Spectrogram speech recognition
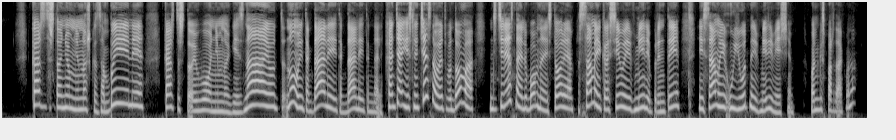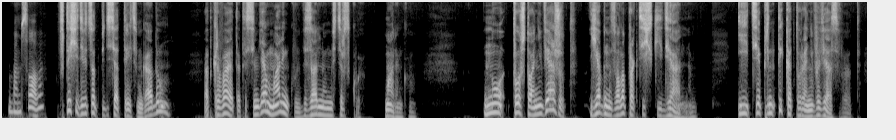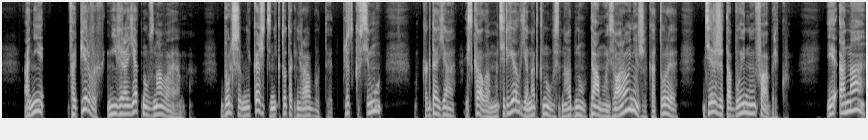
Кажется, что о нем немножко забыли, кажется, что его немногие знают, ну и так далее, и так далее, и так далее. Хотя, если честно, у этого дома интересная любовная история, самые красивые в мире принты и самые уютные в мире вещи. Ольга Спартаковна, вам слово. В 1953 году открывает эта семья маленькую вязальную мастерскую. Маленькую. Но то, что они вяжут, я бы назвала практически идеальным. И те принты, которые они вывязывают, они, во-первых, невероятно узнаваемы. Больше, мне кажется, никто так не работает. Плюс ко всему, когда я искала материал, я наткнулась на одну даму из Воронежа, которая держит обойную фабрику. И она,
